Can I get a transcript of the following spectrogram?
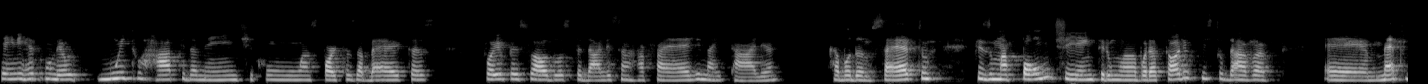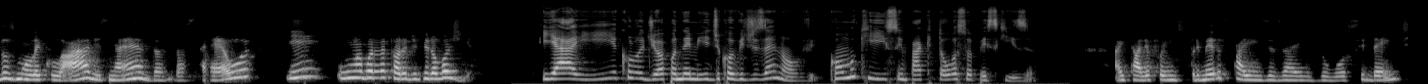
Quem me respondeu muito rapidamente, com as portas abertas, foi o pessoal do Hospedale San Raffaele, na Itália. Acabou dando certo. Fiz uma ponte entre um laboratório que estudava é, métodos moleculares, né, da, da célula, e um laboratório de virologia. E aí eclodiu a pandemia de Covid-19. Como que isso impactou a sua pesquisa? A Itália foi um dos primeiros países aí do Ocidente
